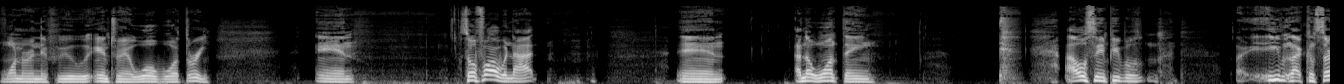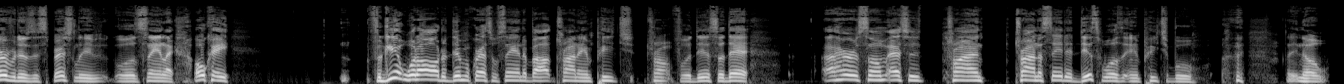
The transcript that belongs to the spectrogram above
wondering if we were entering World War Three. And so far we're not. And I know one thing. I was seeing people, even like conservatives, especially, was saying like, okay, forget what all the Democrats were saying about trying to impeach Trump for this or that. I heard some actually trying trying to say that this was an impeachable, you know,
